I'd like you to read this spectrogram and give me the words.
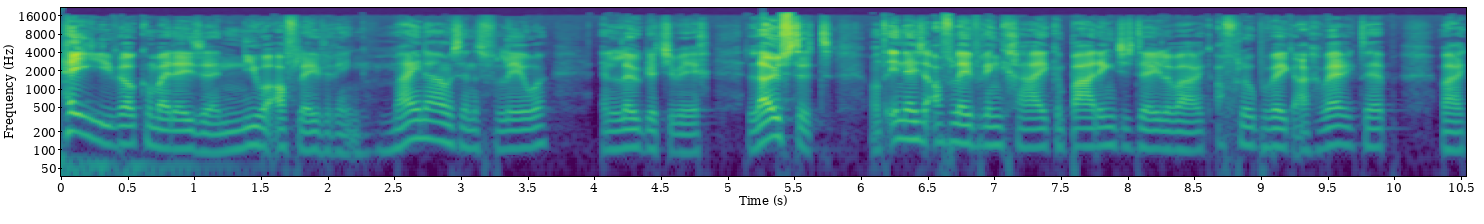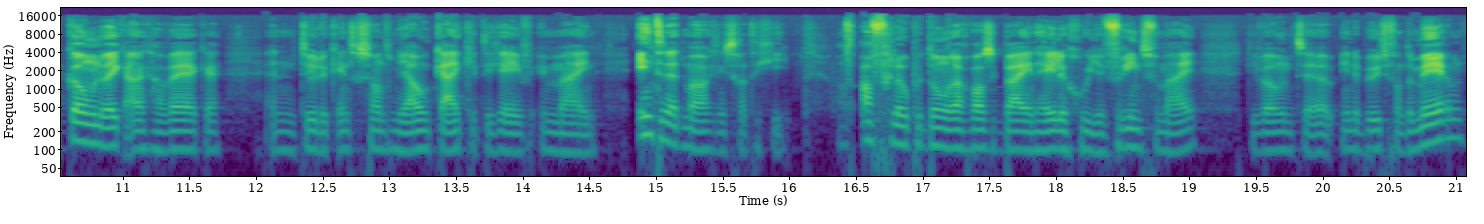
Hey, welkom bij deze nieuwe aflevering. Mijn naam is Dennis van Leeuwen en leuk dat je weer luistert. Want in deze aflevering ga ik een paar dingetjes delen waar ik afgelopen week aan gewerkt heb, waar ik komende week aan ga werken. En natuurlijk interessant om jou een kijkje te geven in mijn internetmarketingstrategie. Want afgelopen donderdag was ik bij een hele goede vriend van mij. Die woont uh, in de buurt van de Meren.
